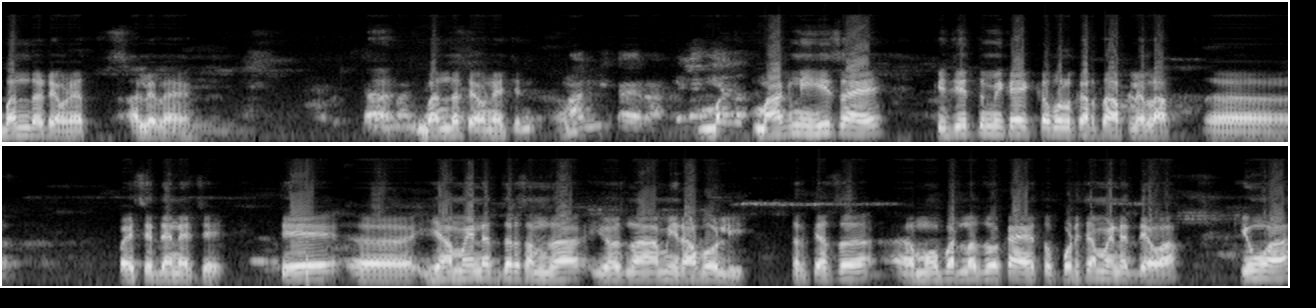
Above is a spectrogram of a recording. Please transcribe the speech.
बंद ठेवण्यात आलेला आहे. बंद ठेवण्याची मागणी हीच आहे की जे तुम्ही काही कबूल करता आपल्याला पैसे देण्याचे ते ह्या महिन्यात जर समजा योजना आम्ही राबवली तर त्याचं मोबदला जो काय आहे तो पुढच्या महिन्यात द्यावा. किंवा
